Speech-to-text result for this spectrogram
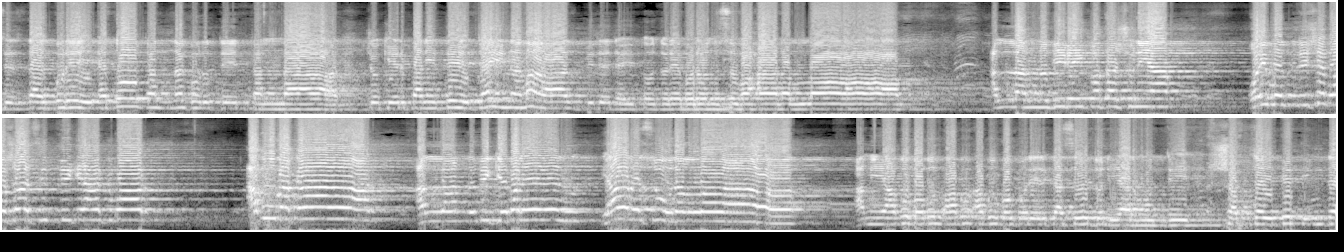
চেষ্টায় করে এত কান্না করতেন কান্না। চোখের পানিতে যাই নামাজ ভিজে যাইত জোরে বলুন, সুবহানাল্লাহ। আল্লাহ নবীর এই কথা শুনিয়া ওই মজলিসে বসা সিদ্দিকে আকবর, আবু বাকার, আল্লাহ নবীকে বলেন, ইয়া রাসূলুল্লাহ আমি আবু বাবু আবু আবু বকরের কাছে দুনিয়ার মধ্যে সবচাইতে তিনটা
